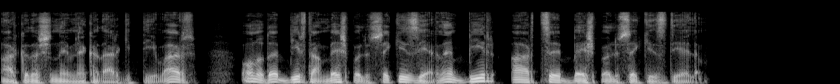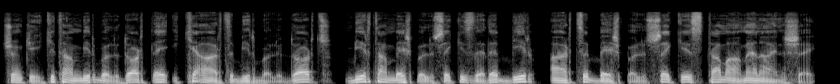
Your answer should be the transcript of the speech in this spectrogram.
arkadaşının evine kadar gittiği var. Onu da 1 tam 5 bölü 8 yerine 1 artı 5 bölü 8 diyelim. Çünkü 2 tam 1 bölü 4 ile 2 artı 1 bölü 4, 1 tam 5 bölü 8 ile de 1 artı 5 bölü 8 tamamen aynı şey.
